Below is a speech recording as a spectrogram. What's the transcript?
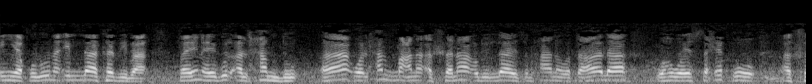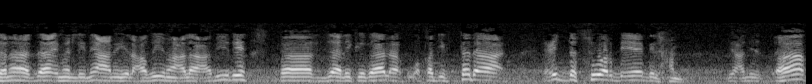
إن يقولون إلا كذبا فهنا يقول الحمد ها آه والحمد معنى الثناء لله سبحانه وتعالى وهو يستحق الثناء دائما لنعمه العظيمة على عبيده. فلذلك قال وقد ابتدأ عدة سور بإيه؟ بالحمد. يعني ها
